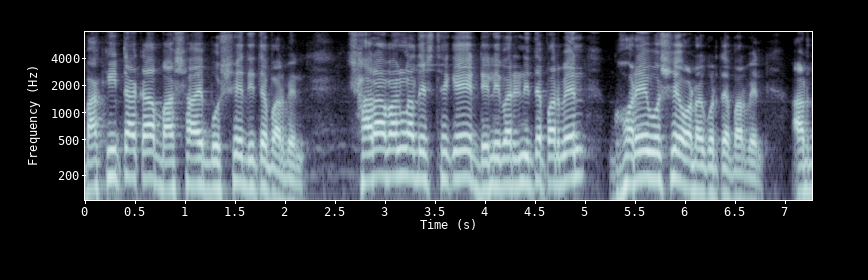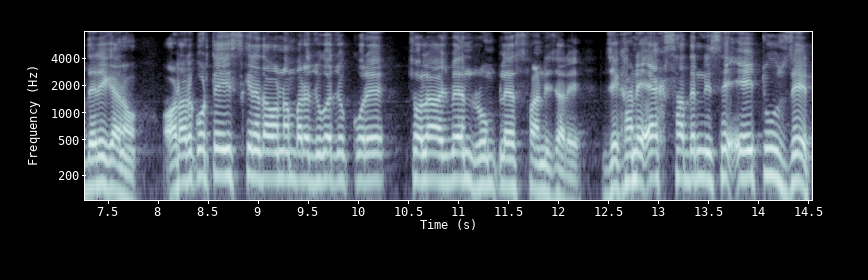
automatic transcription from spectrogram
বাকি টাকা বাসায় বসে দিতে পারবেন। সারা বাংলাদেশ থেকে ডেলিভারি নিতে পারবেন, ঘরে বসে অর্ডার করতে পারবেন। আর দেরি কেন? অর্ডার করতে স্ক্রিনে দেওয়া নাম্বারে যোগাযোগ করে চলে আসবেন রুম প্লেস ফার্নিচারে যেখানে এক ছাদের নিচে এ টু জেড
